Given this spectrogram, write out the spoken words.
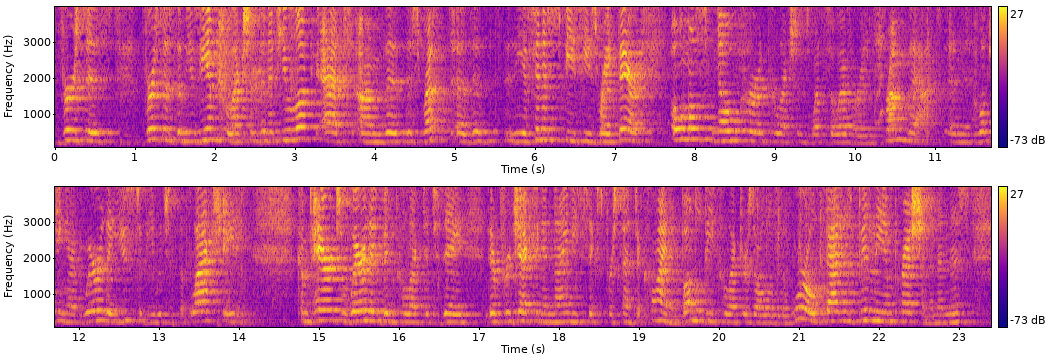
versus versus the museum collections. And if you look at um, the, this rest, uh, the, the affinis species right there, almost no current collections whatsoever. And from that, and looking at where they used to be, which is the black shading, compared to where they've been collected today, they're projecting a 96% decline. And bumblebee collectors all over the world, that has been the impression. And then this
